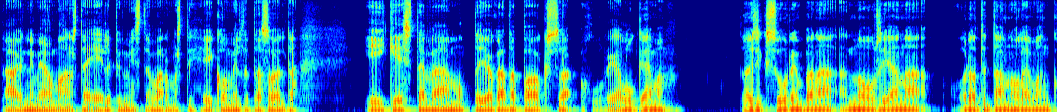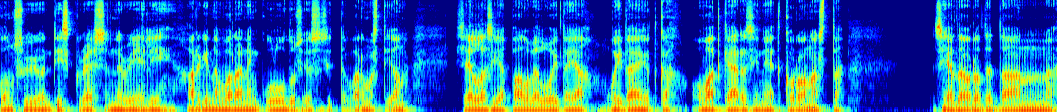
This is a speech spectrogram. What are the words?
tämä on nimenomaan sitä elpymistä varmasti heikommilta tasoilta ei kestävää, mutta joka tapauksessa hurja lukema. Toisiksi suurimpana nousijana odotetaan olevan consumer discretionary, eli harkinnanvarainen kulutus, jossa sitten varmasti on sellaisia palveluita ja muita, jotka ovat kärsineet koronasta. Sieltä odotetaan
